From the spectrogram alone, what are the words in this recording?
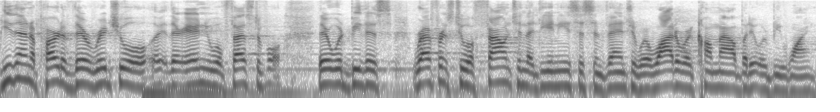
he then, a part of their ritual, uh, their annual festival, there would be this reference to a fountain that Dionysus invented where water would come out, but it would be wine.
